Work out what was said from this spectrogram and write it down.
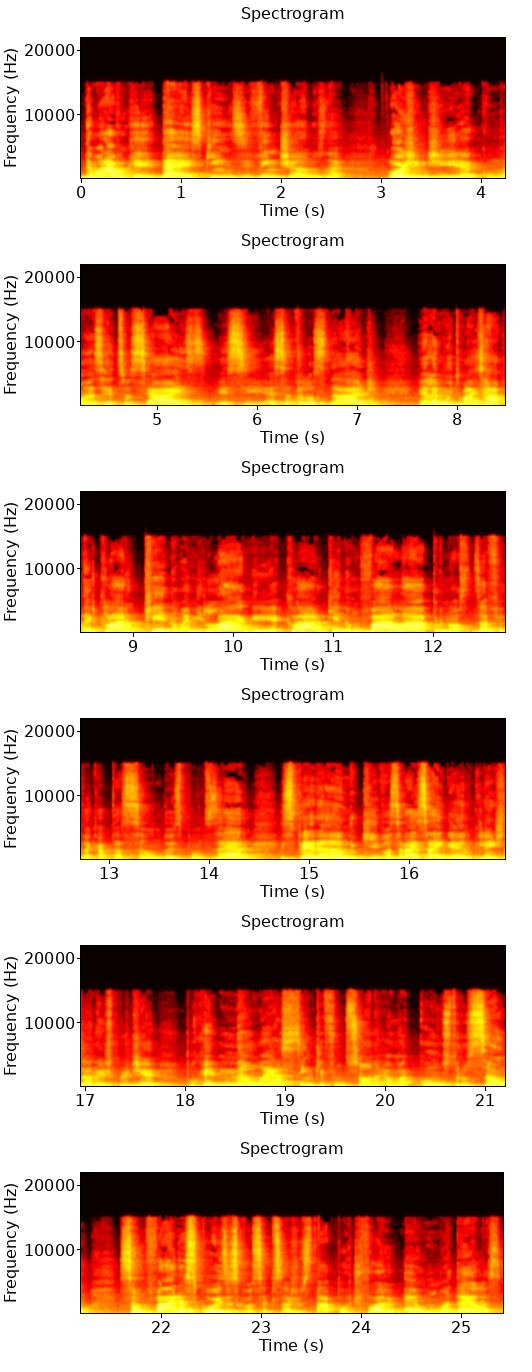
demorava o quê? 10, 15, 20 anos, né? Hoje em dia, com as redes sociais, esse, essa velocidade ela é muito mais rápida. É claro que não é milagre, é claro que não vá lá para o nosso desafio da captação 2.0 esperando que você vai sair ganhando cliente da noite para o dia, porque não é assim que funciona. É uma construção, são várias coisas que você precisa ajustar. Portfólio é uma delas,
